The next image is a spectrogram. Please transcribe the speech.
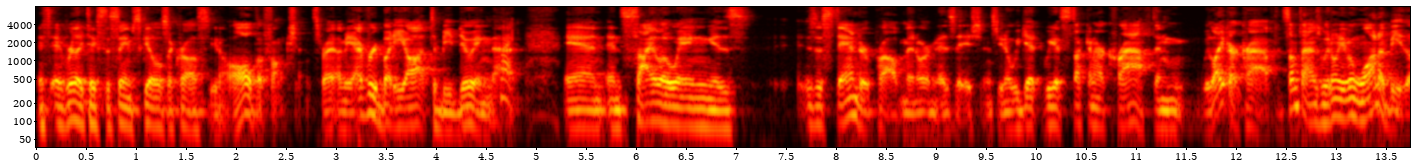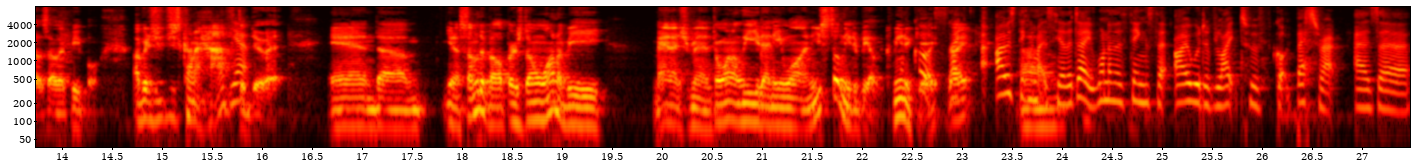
it really takes the same skills across you know all the functions right? I mean everybody ought to be doing that. Right. and and siloing is is a standard problem in organizations. You know we get we get stuck in our craft and we like our craft. And sometimes we don't even want to be those other people. I mean, you just kind of have yeah. to do it. And um, you know some developers don't want to be management, don't want to lead anyone. You still need to be able to communicate, right? Like, I was thinking um, about this the um, other day. One of the things that I would have liked to have got better at as a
